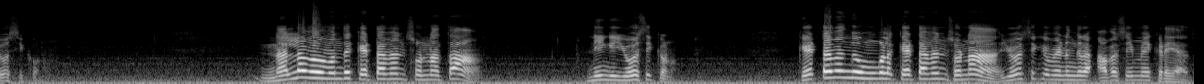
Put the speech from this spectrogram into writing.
யோசிக்கணும். நல்லவன் வந்து கெட்டவன் சொன்னதான் நீங்கள் யோசிக்கணும். கெட்டவங்க உங்களை கெட்டவன் சொன்னால் யோசிக்க வேணுங்கிற அவசியமே கிடையாது.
